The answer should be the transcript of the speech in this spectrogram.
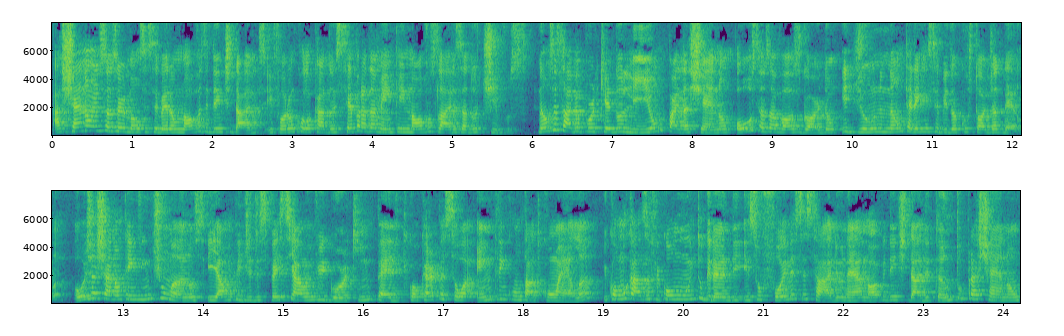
A Shannon e seus irmãos receberam novas identidades e foram colocados separadamente em novos lares adotivos. Não se sabe o porquê do Leon, pai da Shannon, ou seus avós Gordon e June não terem recebido a custódia dela. Hoje a Shannon tem 21 anos e há um pedido especial em vigor que impede que qualquer pessoa entre em contato com ela. E como o caso ficou muito grande, isso foi necessário, né, a nova identidade tanto para Shannon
